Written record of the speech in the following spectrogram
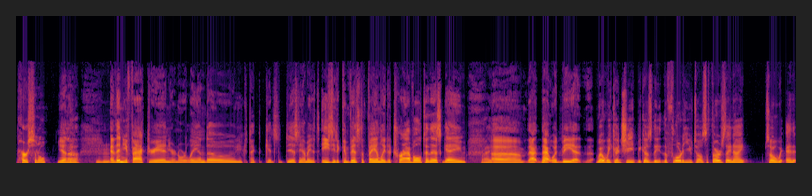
personal, you know. And then you factor in you're in Orlando. You could take the kids to Disney. I mean, it's easy to convince the family to travel to this game. Right. Um, that that would be a Well, we could cheat because the, the Florida Utah's a Thursday night. So we, and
